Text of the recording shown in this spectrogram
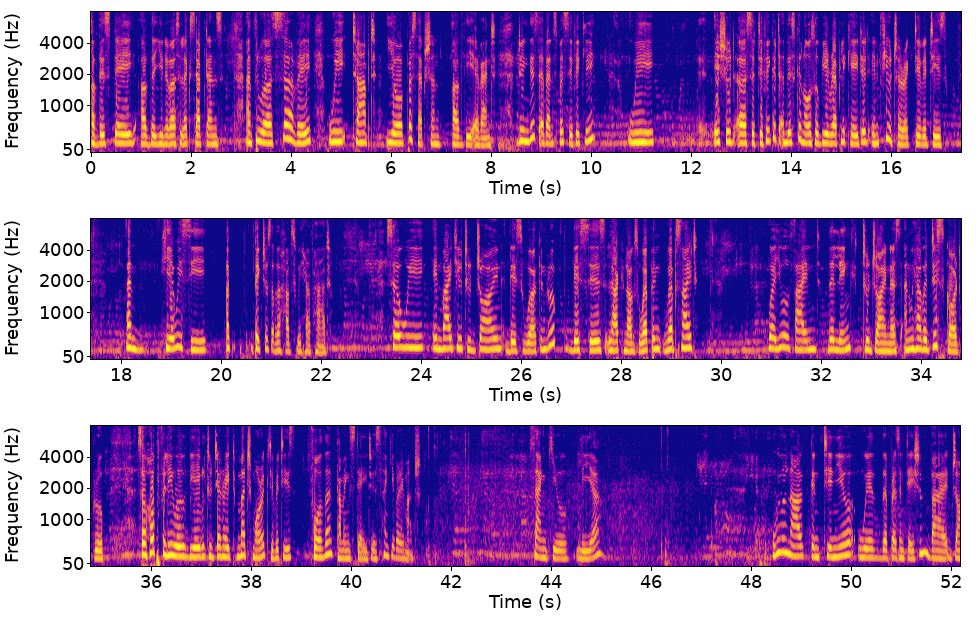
of this day of the universal acceptance. And through a survey, we tapped your perception of the event. During this event specifically, we issued a certificate, and this can also be replicated in future activities. And here we see uh, pictures of the hubs we have had. So we invite you to join this working group. This is LACNOG's website where you will find the link to join us. And we have a Discord group. So hopefully we'll be able to generate much more activities for the coming stages. Thank you very much. Thank you, Leah. We will now continue with the presentation by John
